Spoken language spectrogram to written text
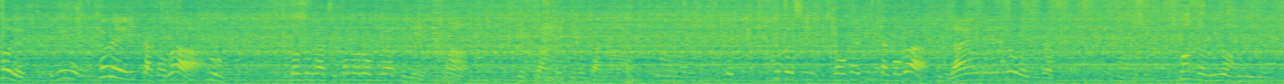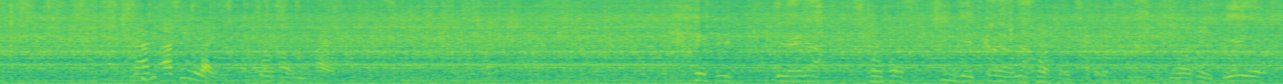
そうです。で去年行った子が6月この6月にまあ出産できるかな、で今年今日帰ってきた子が来年の6月。わかるわ、ほんま。な秋ぐらい。ですかねわかる。はい。偉いな。神経使うよな。すいません。いやいや。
